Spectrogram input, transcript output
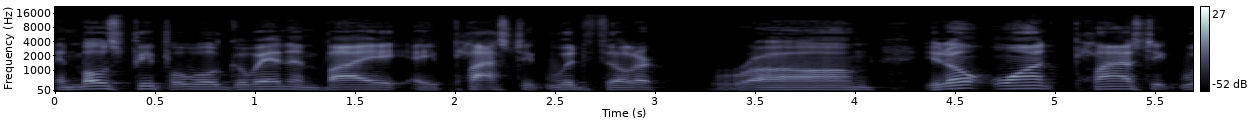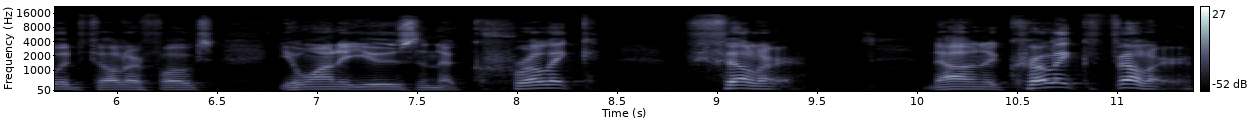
and most people will go in and buy a plastic wood filler. Wrong. You don't want plastic wood filler, folks. You want to use an acrylic filler. Now, an acrylic filler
